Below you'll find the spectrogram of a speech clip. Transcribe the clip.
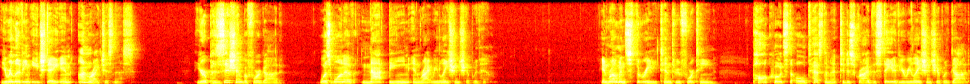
You were living each day in unrighteousness. Your position before God was one of not being in right relationship with Him. In Romans 3 10 through 14, Paul quotes the Old Testament to describe the state of your relationship with God.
